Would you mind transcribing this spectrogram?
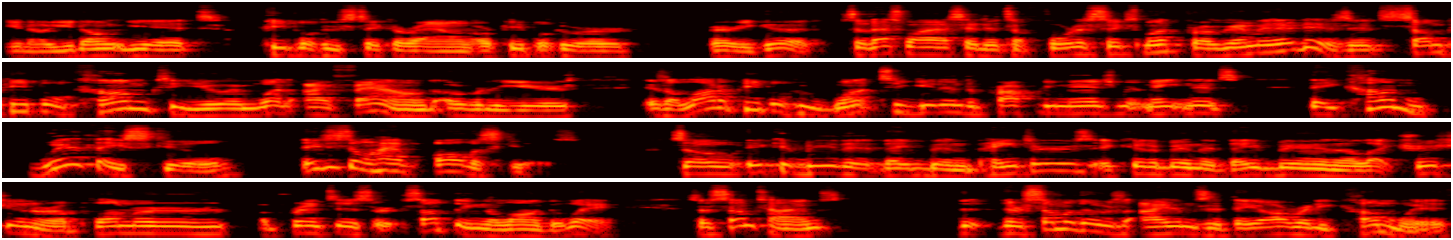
You know, you don't get people who stick around or people who are very good. So that's why I said it's a four to six month program, and it is. It's some people come to you, and what I found over the years is a lot of people who want to get into property management maintenance, they come with a skill, they just don't have all the skills. So it could be that they've been painters, it could have been that they've been an electrician or a plumber apprentice or something along the way. So sometimes th- there's some of those items that they already come with.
